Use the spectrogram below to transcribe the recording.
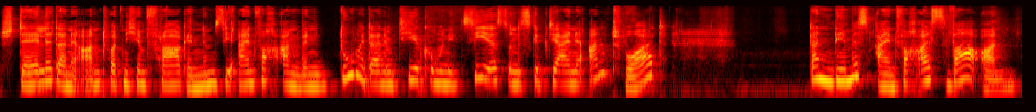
stelle deine Antwort nicht in Frage, nimm sie einfach an. Wenn du mit deinem Tier kommunizierst und es gibt dir eine Antwort, dann nimm es einfach als wahr an.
